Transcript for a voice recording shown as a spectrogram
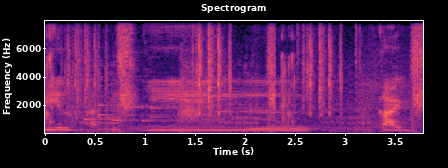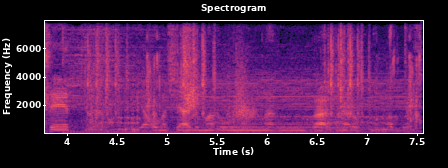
build at skill card set. Hindi ako masyado marunong ng Ragnarok mga boss.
